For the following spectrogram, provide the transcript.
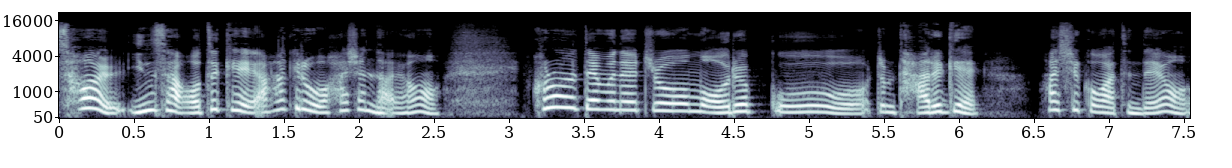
설 인사 어떻게 하기로 하셨나요? 코로나 때문에 좀 어렵고 좀 다르게 하실 것 같은데요.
